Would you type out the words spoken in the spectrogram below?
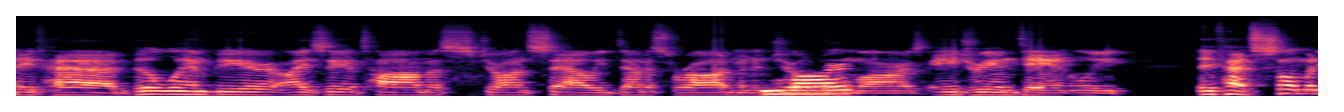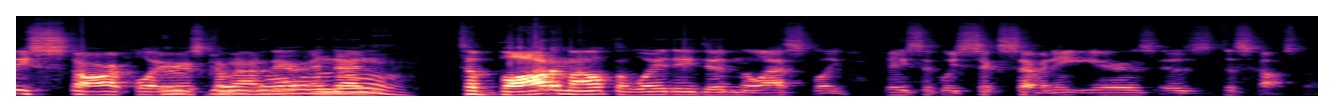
They've had Bill Laimbeer, Isaiah Thomas, John Salley, Dennis Rodman, and Joe Mars. Dumars, Adrian Dantley. They've had so many star players come out of there, and then to bottom out the way they did in the last like basically six, seven, eight years is disgusting.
